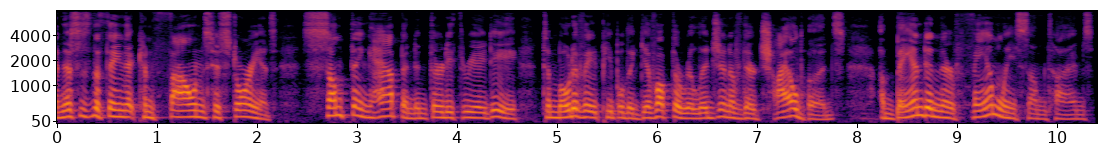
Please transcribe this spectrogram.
And this is the thing that confounds historians. Something happened in 33 AD to motivate people to give up the religion of their childhoods, abandon their family sometimes,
